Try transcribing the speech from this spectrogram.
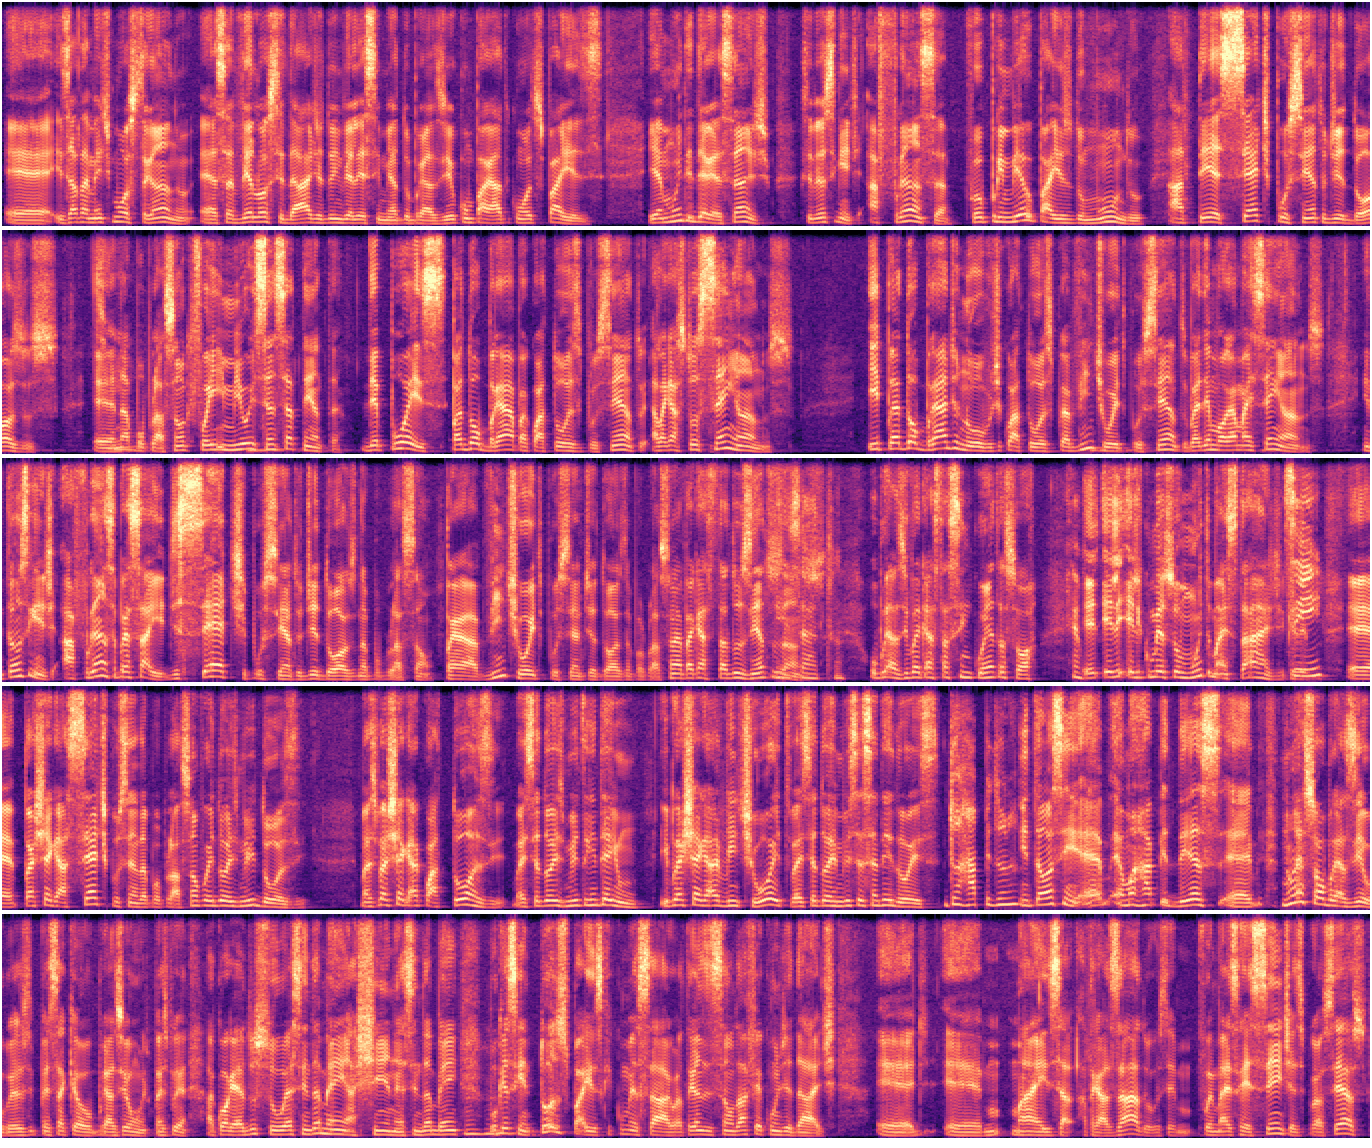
é, exatamente mostrando essa velocidade do envelhecimento do Brasil comparado com outros países. E é muito interessante você ver o seguinte: a França foi o primeiro país do mundo a ter 7% de idosos é, na população, que foi em 1870. Depois, para dobrar para 14%, ela gastou 100 anos. E para dobrar de novo de 14% para 28%, vai demorar mais 100 anos. Então é o seguinte: a França, para sair de 7% de idosos na população para 28% de idosos na população, ela vai gastar 200 Exato. anos. O Brasil vai gastar 50 só. É. Ele, ele, ele, começou muito mais tarde. Sim. É, para chegar a 7% da população foi em 2012. Mas para chegar a 14 vai ser 2031. E para chegar a 28 vai ser 2062. Muito rápido, né? Então, assim, é, é uma rapidez. É, não é só o Brasil, pensar que é o Brasil único, mas por exemplo, a Coreia do Sul é assim também, a China é assim também. Uhum. Porque, assim, todos os países que começaram a transição da fecundidade é, é, mais atrasado, foi mais recente esse processo,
